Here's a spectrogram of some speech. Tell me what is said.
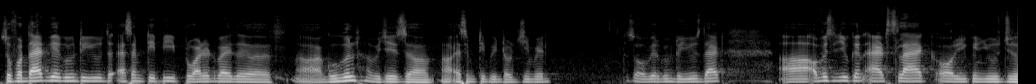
So for that we are going to use the smtp provided by the uh, google which is uh, uh, smtp.gmail so we are going to use that. Uh, obviously you can add slack or you can use the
